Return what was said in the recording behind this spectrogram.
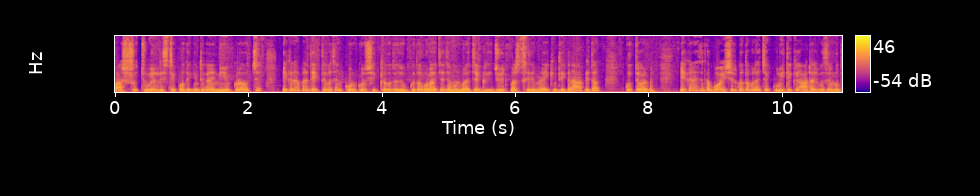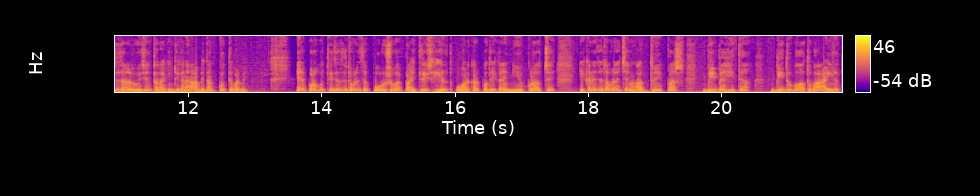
পাঁচশো চুয়াল্লিশটি পদে কিন্তু এখানে নিয়োগ করা হচ্ছে। এখানে আপনারা দেখতে পাচ্ছেন কোন কোন শিক্ষাগত যোগ্যতা বলা হয়েছে। যেমন বলা হয়েছে গ্রাজুয়েট পাস ছেলেমেয়েরাই কিন্তু এখানে আবেদন করতে পারবেন। এখানে যেটা বয়সের কথা বলা হয়েছে, কুড়ি থেকে আঠাশ বছরের মধ্যে যারা রয়েছেন, তারা কিন্তু এখানে আবেদন করতে পারবেন এর পরবর্তীতে যেটা বলেছে পৌরসভায় পঁয়ত্রিশ হেলথ ওয়ার্কার পদে এখানে নিয়োগ করা হচ্ছে। এখানে যেটা বলা হয়েছে, মাধ্যমিক পাস বিবাহিতা, বিধবা অথবা আইনত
